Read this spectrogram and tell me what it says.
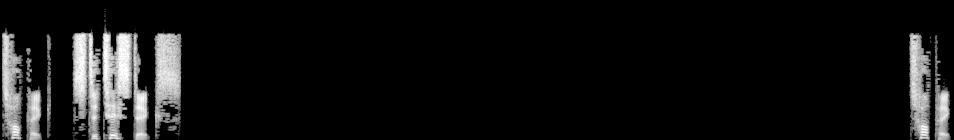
Topic: Statistics. Topic:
